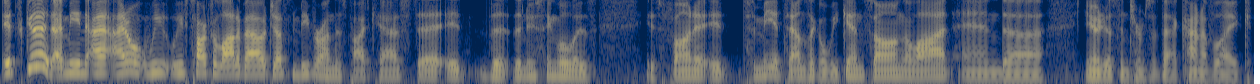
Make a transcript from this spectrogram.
it's good. I mean, I, I don't. We we've talked a lot about Justin Bieber on this podcast. Uh, it the the new single is is fun. It, it to me it sounds like a weekend song a lot, and uh, you know just in terms of that kind of like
